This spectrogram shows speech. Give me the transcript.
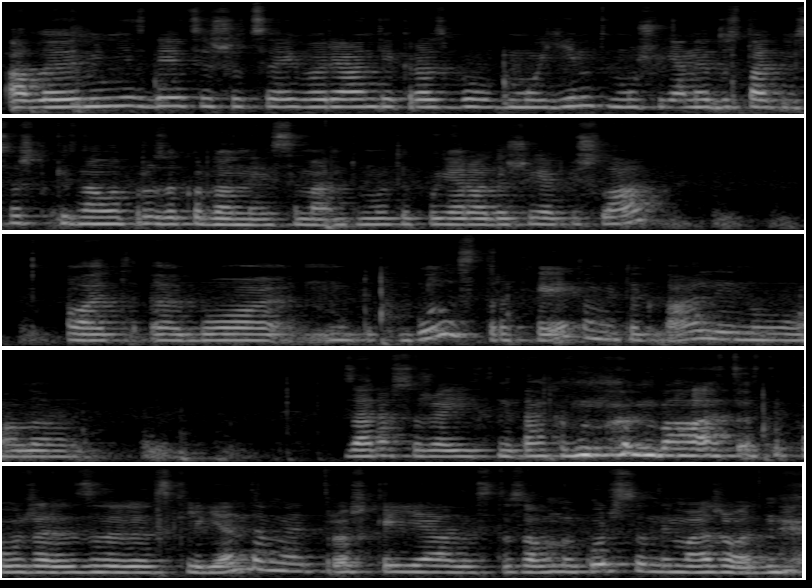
але мені здається, що цей варіант якраз був моїм, тому що я недостатньо все ж таки знала про закордонний СММ. Тому, типу, я рада, що я пішла. От, е, бо ну, були страхи там і так далі, ну але Зараз вже їх не так багато. Типу, вже з, з клієнтами трошки є, але стосовно курсу нема жодних.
